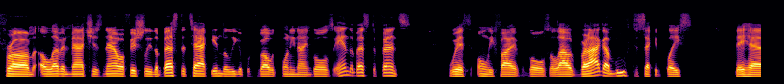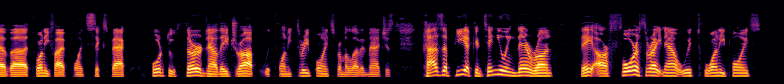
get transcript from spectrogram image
from 11 matches. Now officially the best attack in the Liga Portugal with 29 goals and the best defense with only five goals allowed. Braga moved to second place. They have uh, 25 points, six back. Porto third now. They drop with 23 points from 11 matches. Casa Pia continuing their run. They are fourth right now with 20 points.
